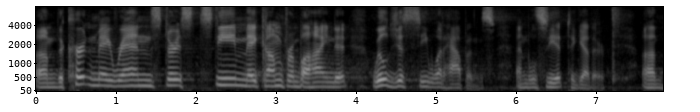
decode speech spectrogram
um, the curtain may rend, steam may come from behind it. We'll just see what happens, and we'll see it together. Um,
